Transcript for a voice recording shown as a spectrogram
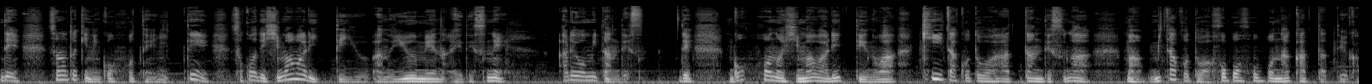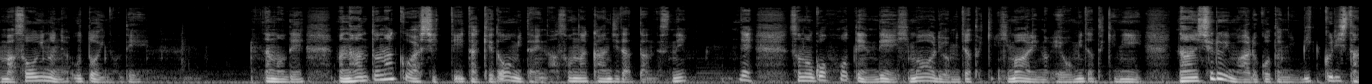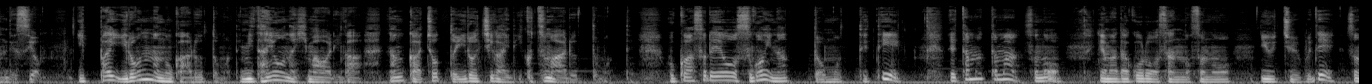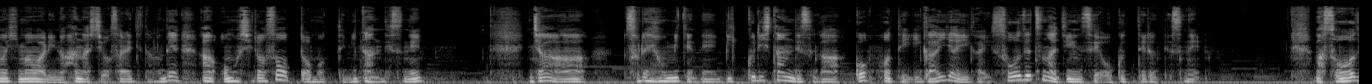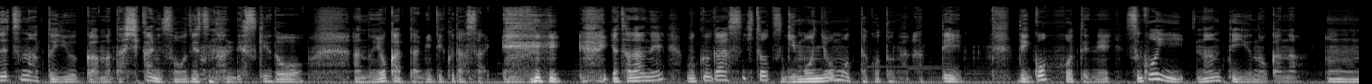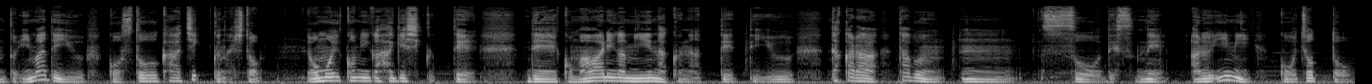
で、その時にゴッホ展行って、そこでひまわりっていうあの有名な絵ですね。あれを見たんです。で、ゴッホのひまわりっていうのは聞いたことはあったんですが、まあ見たことはほぼほぼなかったっていうか、まあそういうのには疎いので、なので、まあなんとなくは知っていたけど、みたいな、そんな感じだったんですね。で、そのゴッホ展でひまわりを見たとき、ひまわりの絵を見たときに、何種類もあることにびっくりしたんですよ。いっぱいいろんなのがあると思って、似たようなひまわりが、なんかちょっと色違いでいくつもあると思って、僕はそれをすごいなって思ってて、で、たまたま、その、山田五郎さんのその、YouTube で、そのひまわりの話をされてたので、あ、面白そうって思って見たんですね。じゃあ、それを見てね、びっくりしたんですが、ゴッホって意外や意外、壮絶な人生を送ってるんですね。まあ、壮絶なというか、まあ、確かに壮絶なんですけど、あの、よかったら見てください。いや、ただね、僕が一つ疑問に思ったことがあって、で、ゴッホってね、すごい、なんていうのかな、うーんと、今で言う、こう、ストーカーチックな人思い込みが激しくって、で、こう周りが見えなくなってっていう、だから多分、うん、そうですね。ある意味、こうちょっと、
